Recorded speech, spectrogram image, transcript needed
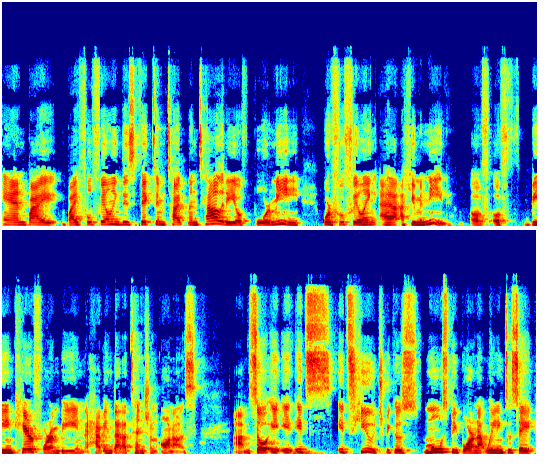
and by by fulfilling this victim type mentality of poor me we're fulfilling a, a human need of of being cared for and being having that attention on us Um, so it, it, it's it's huge because most people are not willing to say,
